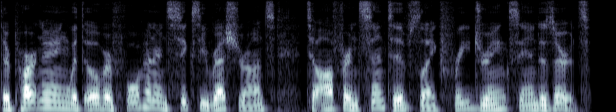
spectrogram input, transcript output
They're partnering with over 460 restaurants to offer incentives like free drinks and desserts.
